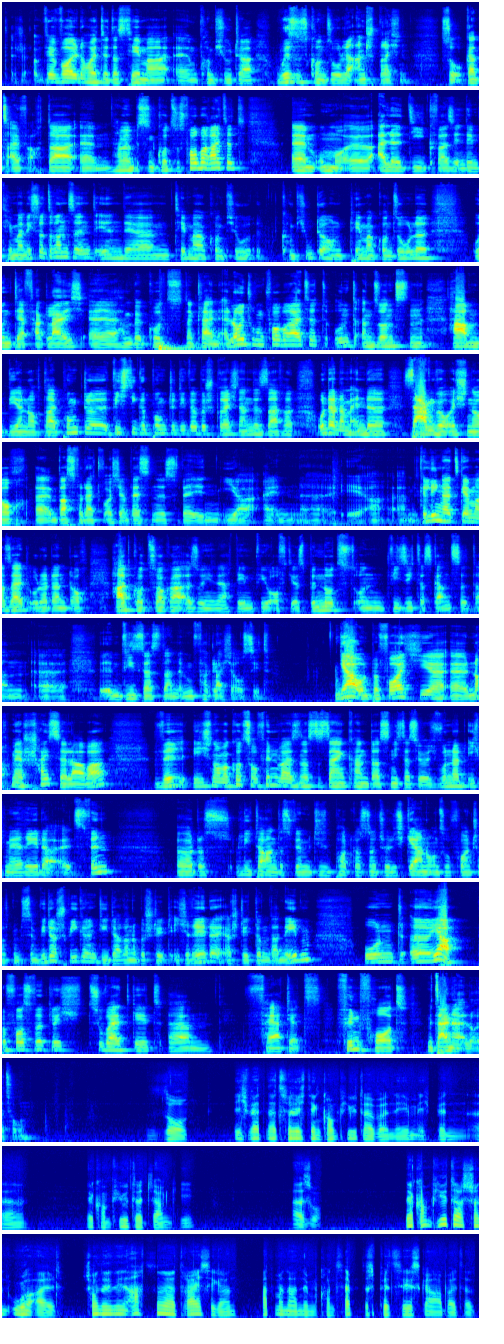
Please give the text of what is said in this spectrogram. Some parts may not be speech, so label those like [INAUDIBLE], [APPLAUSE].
wir wollen heute das Thema ähm, Computer Wizards Konsole ansprechen. So, ganz einfach. Da ähm, haben wir ein bisschen kurzes vorbereitet ähm, um äh, alle, die quasi in dem Thema nicht so drin sind, in dem Thema Compu Computer und Thema Konsole und der Vergleich, äh, haben wir kurz eine kleine Erläuterung vorbereitet und ansonsten haben wir noch drei Punkte, wichtige Punkte, die wir besprechen an der Sache und dann am Ende sagen wir euch noch, äh, was vielleicht für euch am besten ist, wenn ihr ein äh, eher ähm, Gelegenheitsgamer seid oder dann doch Hardcore-Zocker, also je nachdem, wie oft ihr es benutzt und wie sich das Ganze dann, äh, wie das dann im Vergleich aussieht. Ja, und bevor ich hier äh, noch mehr Scheiße laber, will ich nochmal kurz darauf hinweisen, dass es sein kann, dass nicht, dass ihr euch wundert, ich mehr rede als Finn. Äh, das liegt daran, dass wir mit diesem Podcast natürlich gerne unsere Freundschaft ein bisschen widerspiegeln, die darin besteht, ich rede, er steht dumm daneben. Und äh, ja, bevor es wirklich zu weit geht, ähm, fährt jetzt Finn fort mit seiner Erläuterung. So, ich werde natürlich den Computer übernehmen. Ich bin äh, der Computer-Junkie. Also, der Computer ist schon uralt. Schon in den 1830ern hat man an dem Konzept des PCs gearbeitet.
